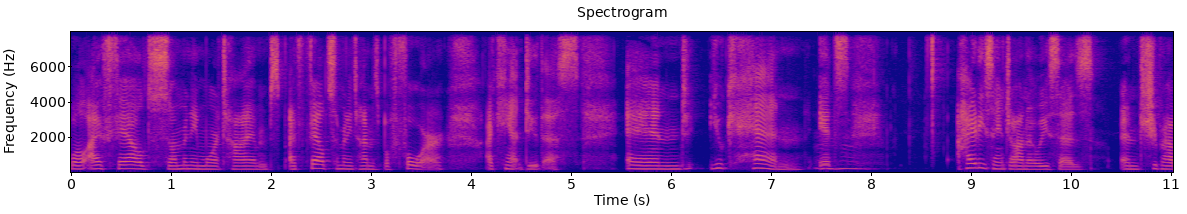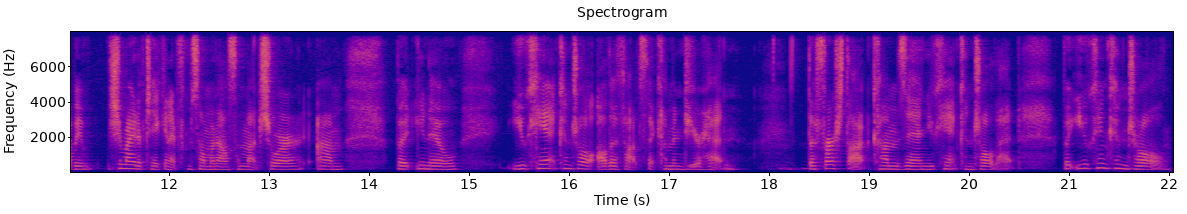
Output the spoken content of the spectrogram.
well i failed so many more times i failed so many times before i can't do this. And you can. It's mm-hmm. Heidi St. John always says, and she probably she might have taken it from someone else. I'm not sure, um, but you know, you can't control all the thoughts that come into your head. The first thought comes in, you can't control that, but you can control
